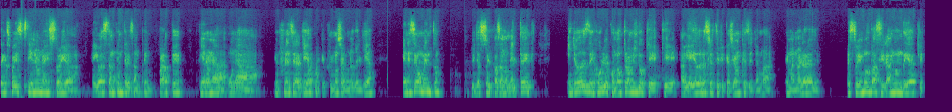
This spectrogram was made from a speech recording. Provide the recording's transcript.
TechSpace tiene una historia ahí bastante interesante. En parte tiene una, una influencia del GIA porque fuimos algunos del GIA. En ese momento, yo ya estoy pasándome el TEC y yo desde julio con otro amigo que, que había ido a la certificación que se llama Emanuel Araya, estuvimos vacilando un día que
